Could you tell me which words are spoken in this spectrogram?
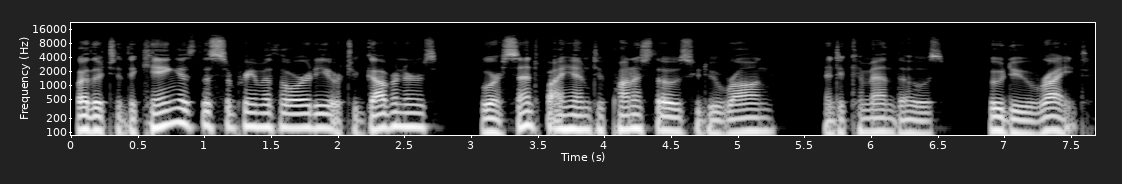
whether to the king as the supreme authority or to governors who are sent by him to punish those who do wrong and to commend those who do right.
